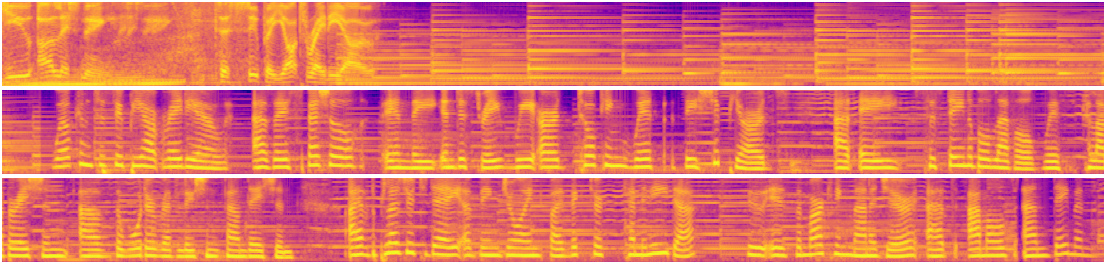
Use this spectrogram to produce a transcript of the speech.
You are listening to Super Yacht Radio. Welcome to Super Yacht Radio. As a special in the industry, we are talking with the shipyards at a sustainable level with collaboration of the Water Revolution Foundation. I have the pleasure today of being joined by Victor Caminada, who is the marketing manager at Amels and Damen.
